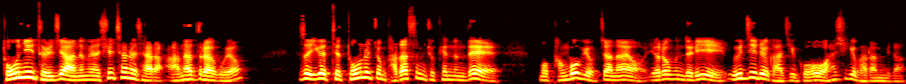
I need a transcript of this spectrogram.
돈이 들지 않으면 실천을 잘 안 하더라고요. 그래서 이거 제 돈을 좀 받았으면 좋겠는데 뭐 방법이 없잖아요. 여러분들이 의지를 가지고 하시기 바랍니다.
